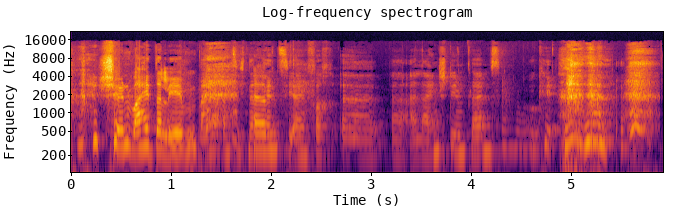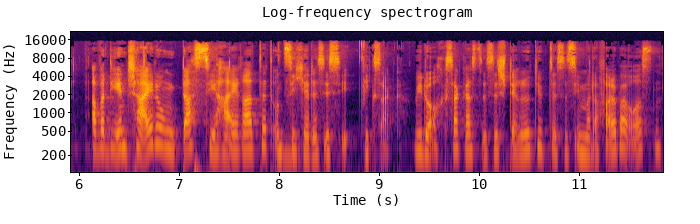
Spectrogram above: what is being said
schön weiterleben. Meiner Ansicht nach ähm, hätte sie einfach äh, äh, allein stehen bleiben sollen. Okay. Aber die Entscheidung, dass sie heiratet, und mhm. sicher, das ist, wie gesagt, wie du auch gesagt hast, das ist Stereotyp, das ist immer der Fall bei Osten,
